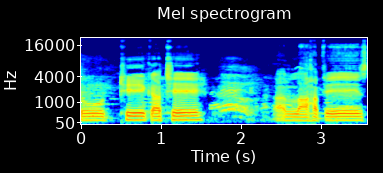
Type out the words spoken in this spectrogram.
তো ঠিক আছে। আল্লাহ হাফিজ।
